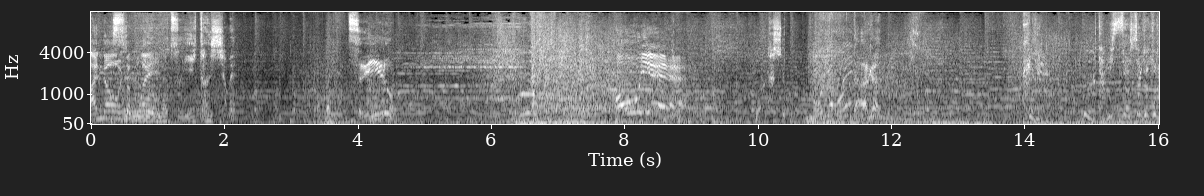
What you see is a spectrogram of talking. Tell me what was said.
I know it's a blade. だが来るまた一斉射撃が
